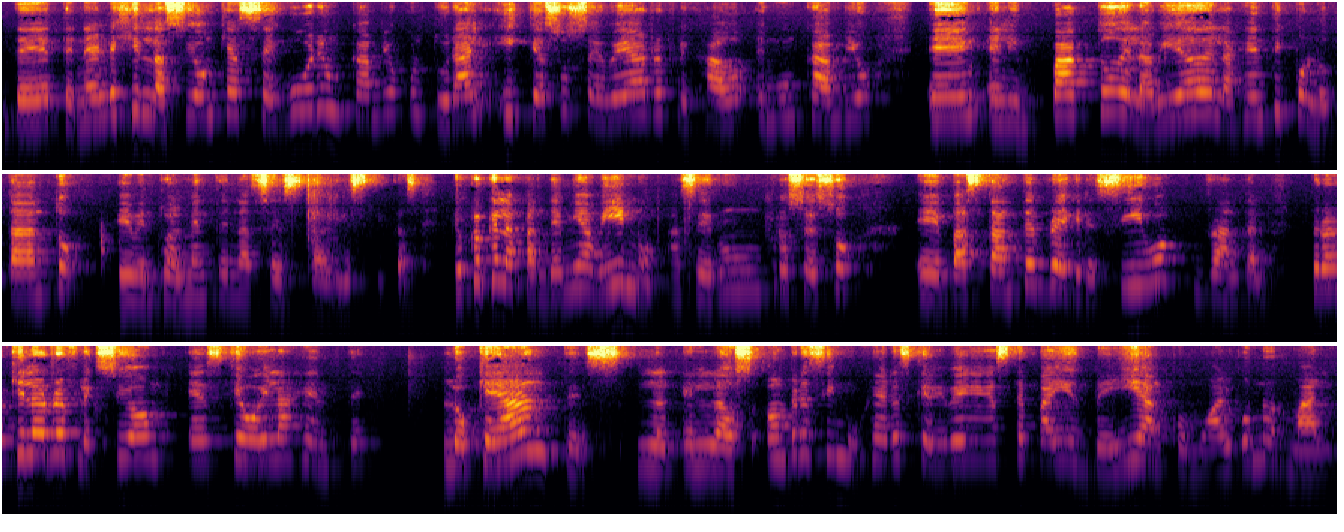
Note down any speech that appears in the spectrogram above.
de tener legislación que asegure un cambio cultural y que eso se vea reflejado en un cambio en el impacto de la vida de la gente y por lo tanto eventualmente en las estadísticas. Yo creo que la pandemia vino a ser un proceso eh, bastante regresivo, Randall, pero aquí la reflexión es que hoy la gente lo que antes los hombres y mujeres que viven en este país veían como algo normal,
